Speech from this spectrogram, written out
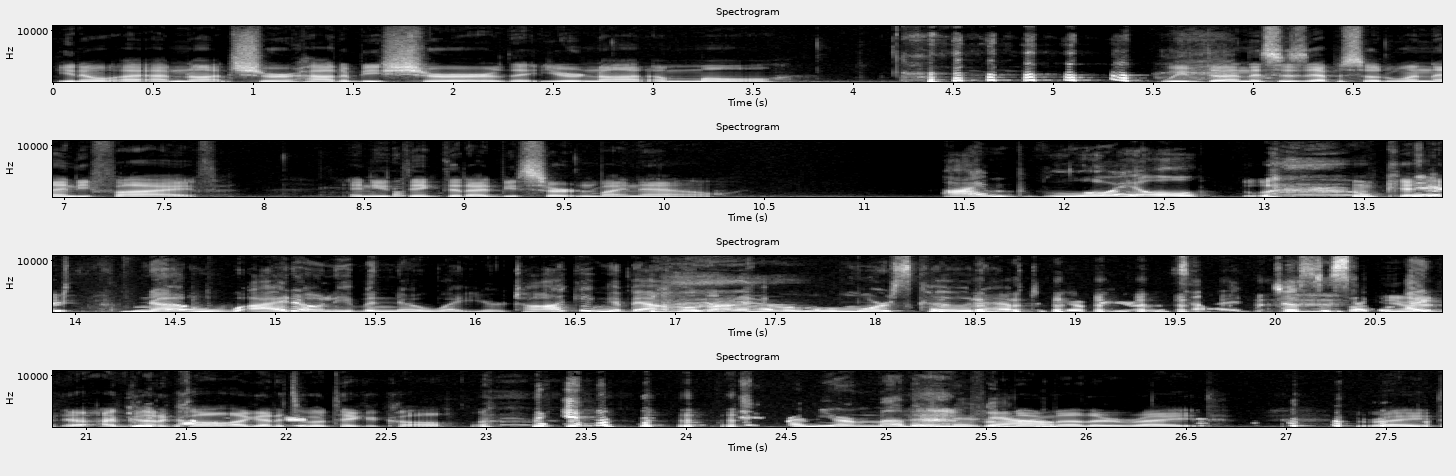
You know, I, I'm not sure how to be sure that you're not a mole. We've done this is episode 195, and you'd think that I'd be certain by now. I'm loyal. Okay. There's no, I don't even know what you're talking about. Hold on, I have a little Morse code. I have to go over here on the side. Just a second. You I, i've got a call. I got to go take a call from your mother, no from my mother. Right. Right.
